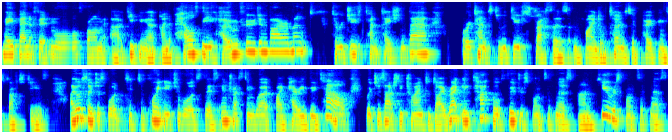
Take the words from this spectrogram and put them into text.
may benefit more from uh, keeping a kind of healthy home food environment to reduce temptation there, or attempts to reduce stressors and find alternative coping strategies. I also just wanted to point you towards this interesting work by Kerry Boutelle, which is actually trying to directly tackle food responsiveness and cue responsiveness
